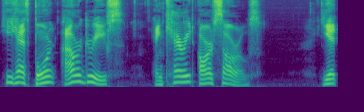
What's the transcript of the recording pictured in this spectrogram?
he hath borne our griefs and carried our sorrows. Yet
